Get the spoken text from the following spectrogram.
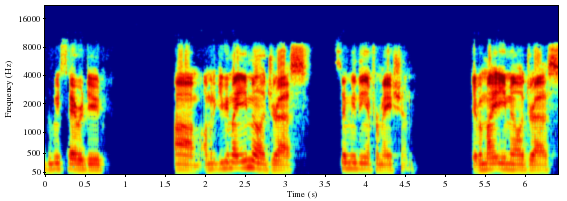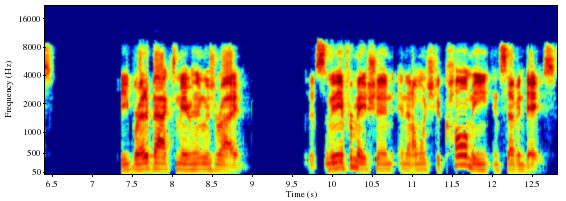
do me a favor, dude. Um, I'm gonna give you my email address. Send me the information." Gave him my email address. He read it back to me. Everything was right. Send me the information, and then I want you to call me in seven days.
